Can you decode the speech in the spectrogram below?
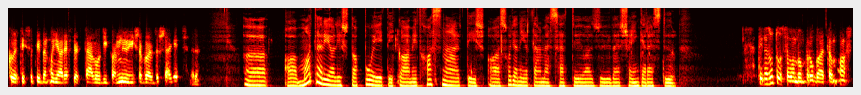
költészetében hogyan reflektálódik a nő és a gazdaság egyszerre. A materialista poétika, amit használt, és az hogyan értelmezhető az ő versein keresztül? Én az utószavamban próbáltam azt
